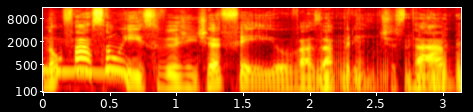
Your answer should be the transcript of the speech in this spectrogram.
Não façam isso, viu, gente? É feio vazar prints, tá?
